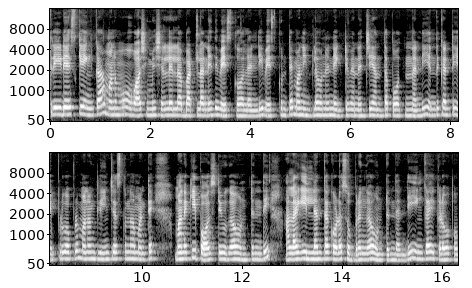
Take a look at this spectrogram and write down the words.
త్రీ డేస్కి ఇంకా మనము వాషింగ్ మిషన్లో ఇలా బట్టలు అనేది వేసుకోవాలండి. వేసుకుంటే మన ఇంట్లో ఉన్న నెగిటివ్ ఎనర్జీ అంతా పోతుందండి. ఎందుకంటే ఎప్పుడప్పుడు మనం క్లీన్ చేసుకున్నామంటే మనకి పాజిటివ్గా ఉంటుంది. అలాగే ఇల్లంతా కూడా శుభ్రంగా ఉంటుందండి. ఇంకా ఇక్కడ ఒక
